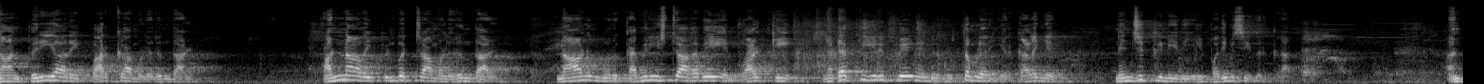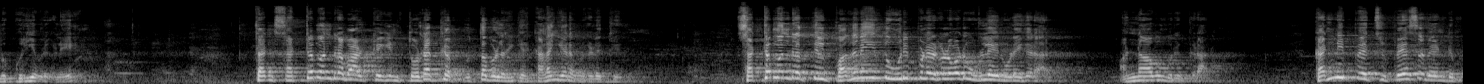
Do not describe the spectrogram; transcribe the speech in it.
நான் பெரியாரை பார்க்காமல் இருந்தால் அண்ணாவை பின்பற்றாமல் இருந்தால் நானும் ஒரு கம்யூனிஸ்டாகவே என் வாழ்க்கை நடத்தியிருப்பேன் என்று முத்தமிழறிஞர் கலைஞர் நெஞ்சுக்கு நீதியில் பதிவு செய்திருக்கிறார். அன்புக்குரியவர்களே தன் சட்டமன்ற வாழ்க்கையின் தொடக்கம் முத்தமிழறிஞர் கலைஞர் அவர்களுக்கு சட்டமன்றத்தில் பதினைந்து உறுப்பினர்களோடு உள்ளே நுழைகிறார். அண்ணாவும் இருக்கிறார். கன்னி பேச்சு பேச வேண்டும்.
